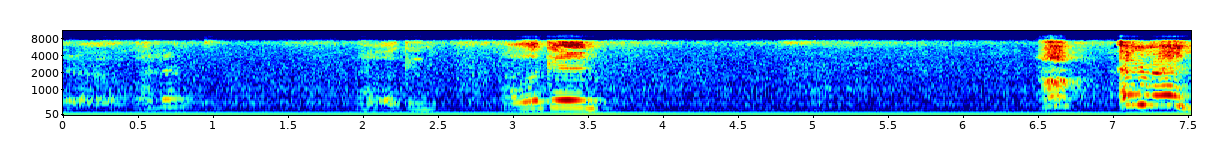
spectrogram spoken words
Did I look at him? Not looking. Not looking. Enderman!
